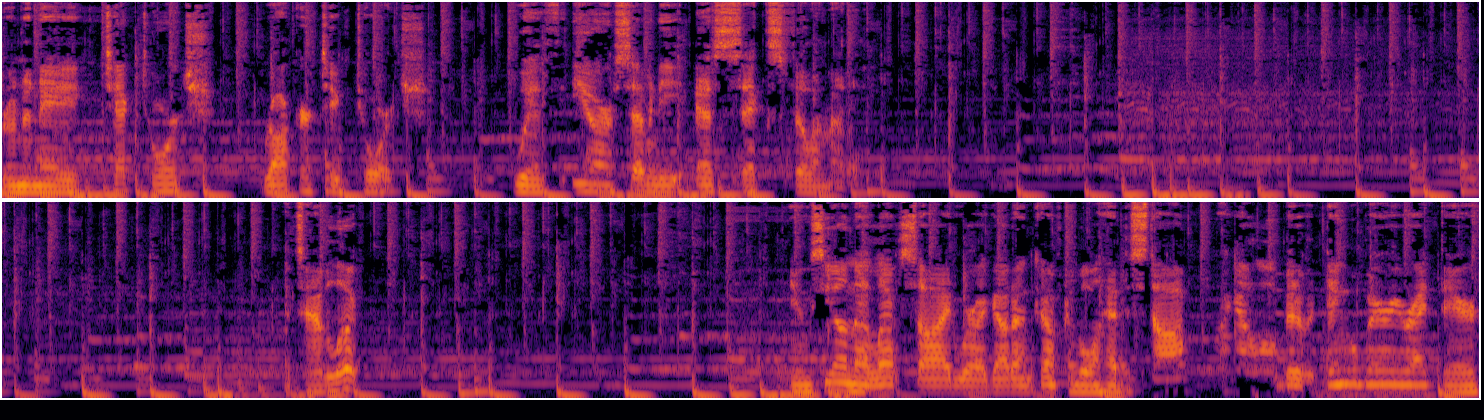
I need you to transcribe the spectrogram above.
Running a Tech Torch rocker TIG torch with ER70 S6 filler metal. Let's have a look. You can see on that left side where I got uncomfortable and had to stop. I got a little bit of a dingleberry right there.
